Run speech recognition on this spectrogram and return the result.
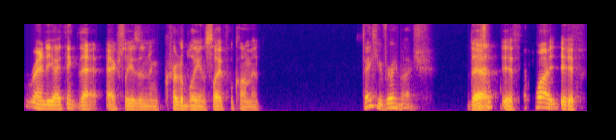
Randy, I think that actually is an incredibly insightful comment. Thank you very much. That if if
